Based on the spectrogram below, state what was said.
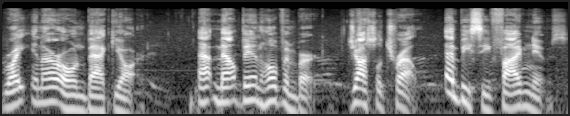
right in our own backyard. At Mount Van Hoevenberg, Josh Luttrell, NBC 5 News.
